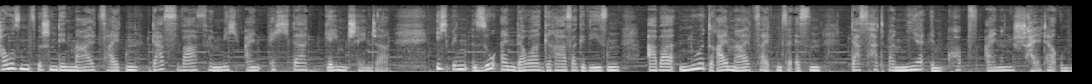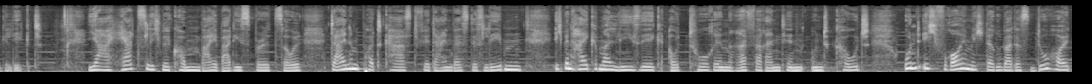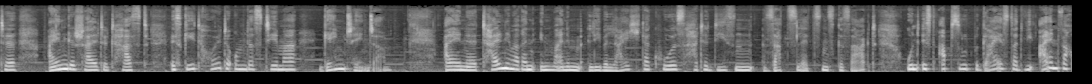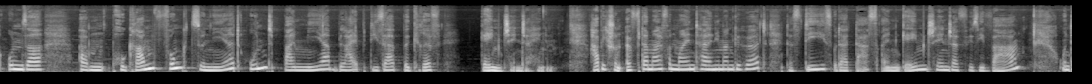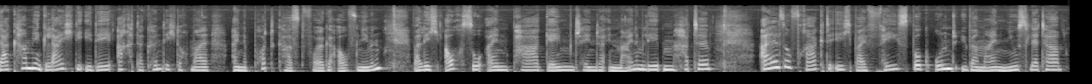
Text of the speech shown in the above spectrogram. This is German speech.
Pausen zwischen den Mahlzeiten, das war für mich ein echter Gamechanger. Ich bin so ein Dauergraser gewesen, aber nur drei Mahlzeiten zu essen, das hat bei mir im Kopf einen Schalter umgelegt. Ja, herzlich willkommen bei Body Spirit Soul, deinem Podcast für dein bestes Leben. Ich bin Heike Malisig, Autorin, Referentin und Coach und ich freue mich darüber, dass du heute eingeschaltet hast. Es geht heute um das Thema Game Changer. Eine Teilnehmerin in meinem Liebe leichter Kurs hatte diesen Satz letztens gesagt und ist absolut begeistert, wie einfach unser ähm, Programm funktioniert. Und bei mir bleibt dieser Begriff Game Changer hängen. Habe ich schon öfter mal von meinen Teilnehmern gehört, dass dies oder das ein Game Changer für sie war. Und da kam mir gleich die Idee, ach, da könnte ich doch mal eine Podcast-Folge aufnehmen, weil ich auch so ein paar Game Changer in meinem Leben hatte. Also fragte ich bei Facebook und über meinen Newsletter,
